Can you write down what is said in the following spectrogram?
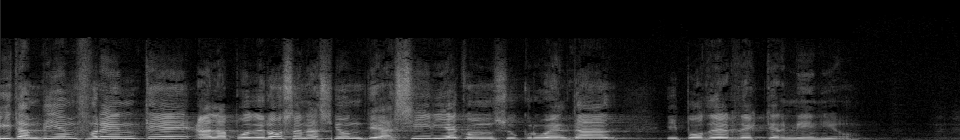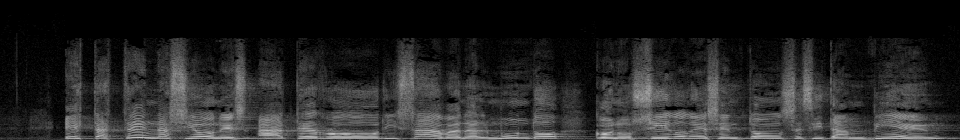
y también frente a la poderosa nación de Asiria con su crueldad y poder de exterminio. Estas tres naciones aterrorizaban al mundo conocido de ese entonces y también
